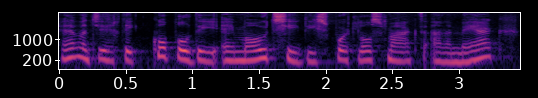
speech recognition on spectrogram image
Want je zegt, ik koppel die emotie die sport losmaakt aan een merk.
